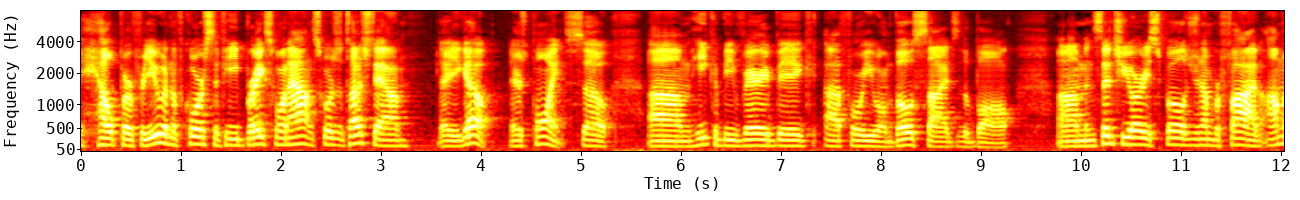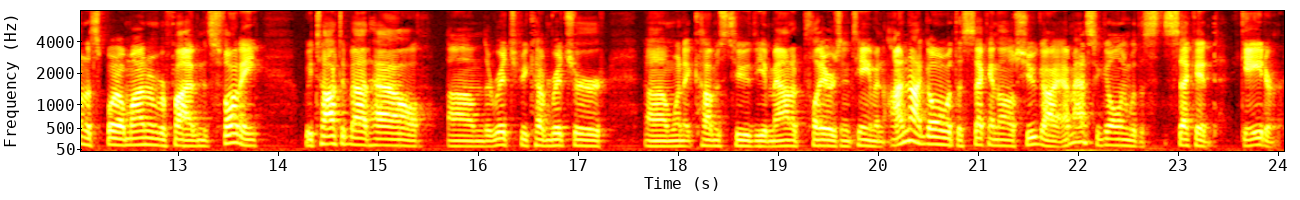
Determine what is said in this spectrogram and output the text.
helper for you. And of course, if he breaks one out and scores a touchdown, there you go. There's points. So um, he could be very big uh, for you on both sides of the ball. Um, and since you already spoiled your number five, I'm going to spoil my number five. And it's funny, we talked about how um, the rich become richer um, when it comes to the amount of players in team. And I'm not going with the second LSU guy. I'm actually going with the second Gator.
